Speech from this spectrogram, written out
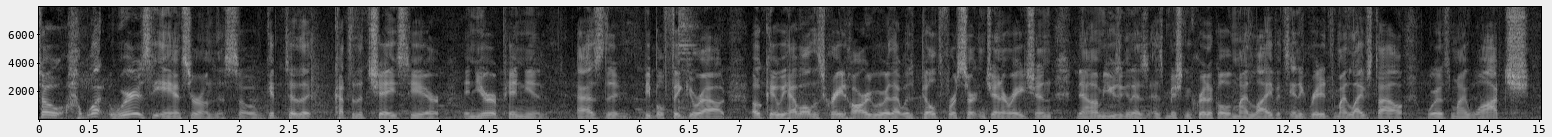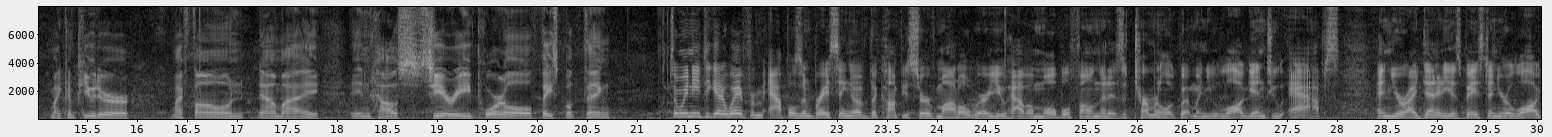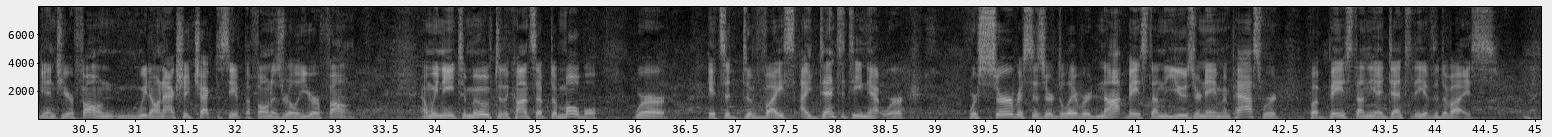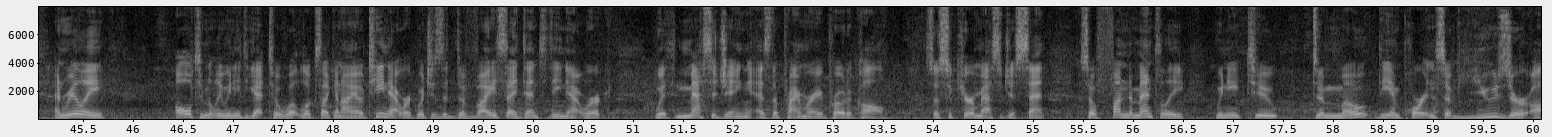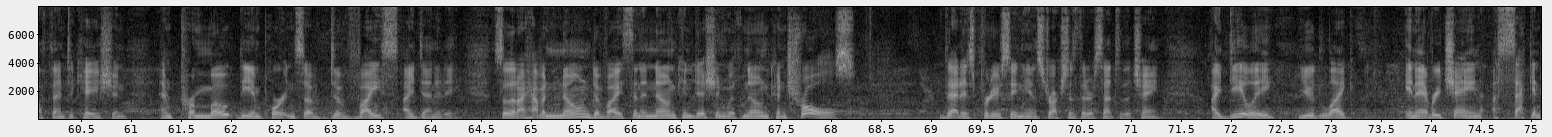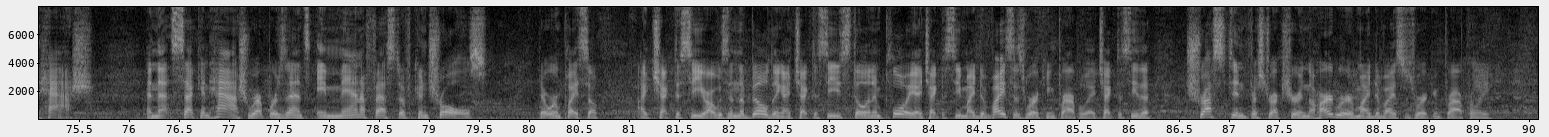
So what, where is the answer on this? So get to the, cut to the chase here. In your opinion, as the people figure out, okay, we have all this great hardware that was built for a certain generation, now I'm using it as, as mission critical in my life, it's integrated to my lifestyle, where it's my watch, my computer, my phone, now my in-house Siri, portal, Facebook thing. So we need to get away from Apple's embracing of the CompuServe model where you have a mobile phone that is a terminal equipment, you log into apps, and your identity is based on your login to your phone. We don't actually check to see if the phone is really your phone. And we need to move to the concept of mobile, where it's a device identity network where services are delivered not based on the username and password, but based on the identity of the device. And really, ultimately we need to get to what looks like an IoT network, which is a device identity network with messaging as the primary protocol, so secure messages sent. So fundamentally, we need to demote the importance of user authentication and promote the importance of device identity, so that I have a known device in a known condition with known controls that is producing the instructions that are sent to the chain. Ideally, you'd like, in every chain, a second hash and that second hash represents a manifest of controls that were in place. So I check to see I was in the building, I check to see still an employee, I check to see my device is working properly, I check to see the trust infrastructure and the hardware of my device is working properly,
